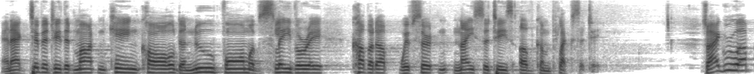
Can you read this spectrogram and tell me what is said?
an activity that Martin King called a new form of slavery covered up with certain niceties of complexity. So I grew up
